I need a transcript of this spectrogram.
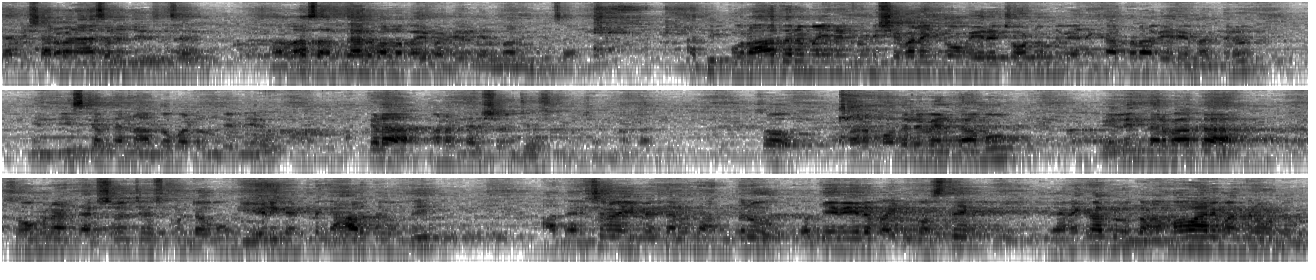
దాన్ని సర్వనాశనం చేసేసారు. మళ్ళా సర్దార్ వల్లభాయ్ పటేల్ నిర్మాణం చేశారు. అతి పురాతనమైనటువంటి శివలింగం వేరే చోట ఉంది వెనకాతల వేరే మందిరం. నేను తీసుకెళ్తాను నాతో పాటు ఉంటే మీరు అక్కడ మనం దర్శనం చేసుకోవచ్చు అనమాట సో మనం మొదట వెళ్తాము. వెళ్ళిన తర్వాత సోమనాథ్ దర్శనం చేసుకుంటాము. ఏడు గంటలకు హారతి ఉంది. ఆ దర్శనం అయిపోయిన తర్వాత అందరూ ఒకే వేళ బయటకు వస్తే వెనకాతలు ఒక అమ్మవారి మందిరం ఉంటుంది.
